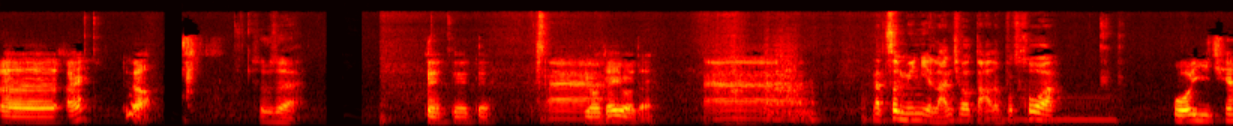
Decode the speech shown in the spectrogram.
呃，哎，对啊，是不是？对对对。哎。有的有的。哎，那证明你篮球打的不错啊。我以前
